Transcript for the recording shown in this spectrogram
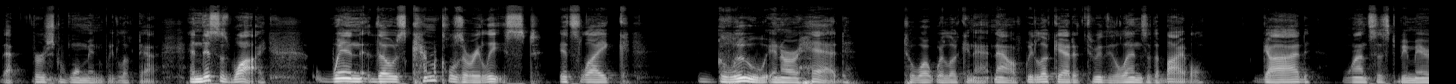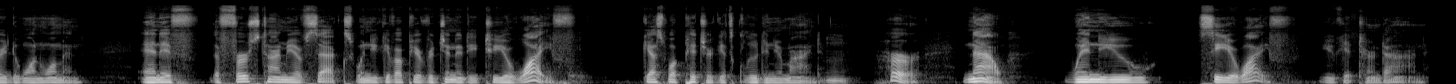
that first woman we looked at. And this is why when those chemicals are released, it's like glue in our head to what we're looking at. Now, if we look at it through the lens of the Bible, God wants us to be married to one woman. And if the first time you have sex, when you give up your virginity to your wife, guess what picture gets glued in your mind? Mm. Her. Now, when you see your wife, you get turned on.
